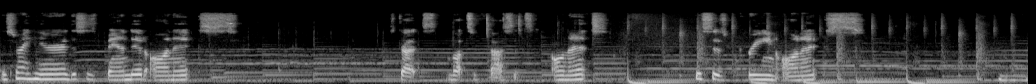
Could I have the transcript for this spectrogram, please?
This right here, this is banded onyx. It's got lots of facets on it. This is green onyx. Hmm.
